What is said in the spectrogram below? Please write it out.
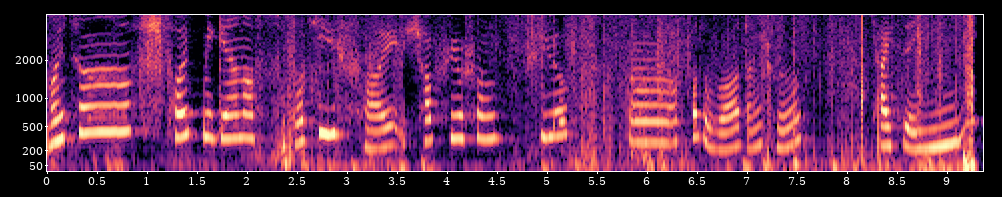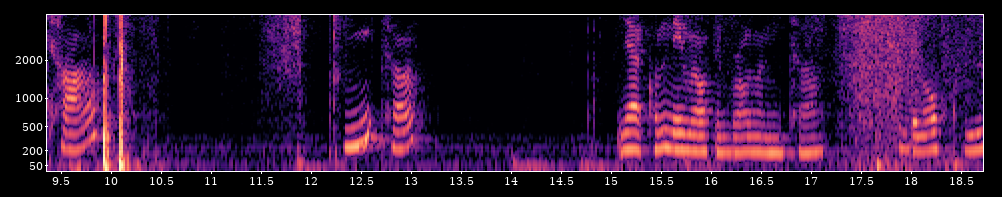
Leute, folgt mir gerne auf Spotify. Ich habe hier schon viele äh, Follower, danke. Ich heiße Nita. Nita? Ja, komm, nehmen wir auch den Brawler Nita. Ich den auch cool.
